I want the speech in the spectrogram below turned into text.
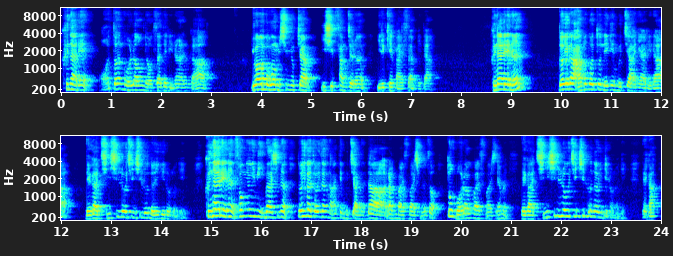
그날에 어떤 놀라운 역사들이 일어나는가? 요한복음 16장 23절은 이렇게 말씀합니다. 그날에는 너희가 아무것도 내게 묻지 아니하리라. 내가 진실로 진실로 너희에게 이르노니. 그날에는 성령님이 임하시면 너희가 더 이상 나한테 묻지 않는다 라고 말씀하시면서 또 뭐라고 말씀하시냐면 내가 진실로 진실로 너희에게 이르노니. 내가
